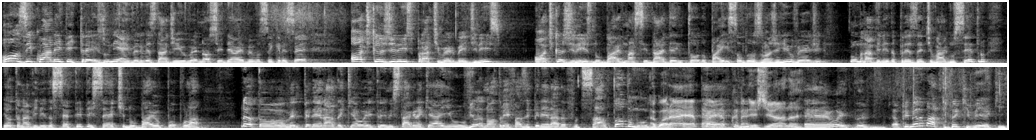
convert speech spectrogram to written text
11:43 Unirv Universidade de Rio Verde. Nosso ideal é ver você crescer. Óticas Diniz, pra te ver bem, Diniz. Óticas Diniz no bairro, na cidade, em todo o país. São duas lojas em Rio Verde uma na Avenida Presidente Vargas no centro e outra na Avenida 77 no bairro Popular. Eu tô vendo peneirada aqui, eu entrei no Instagram aqui, aí o Vila Nova também fazem peneirada futsal, todo mundo. Agora é a época. É a época, né? Desde ano. Né? É, oi, tô, a primeira batalha que veio aqui.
